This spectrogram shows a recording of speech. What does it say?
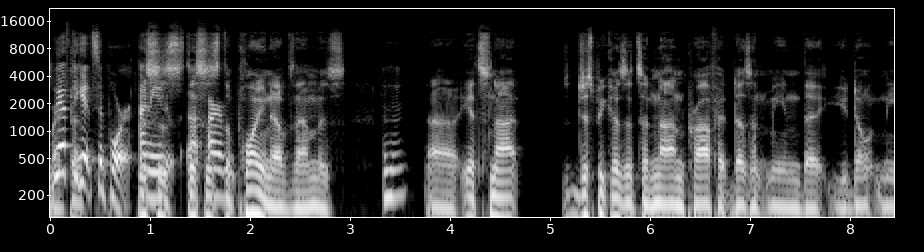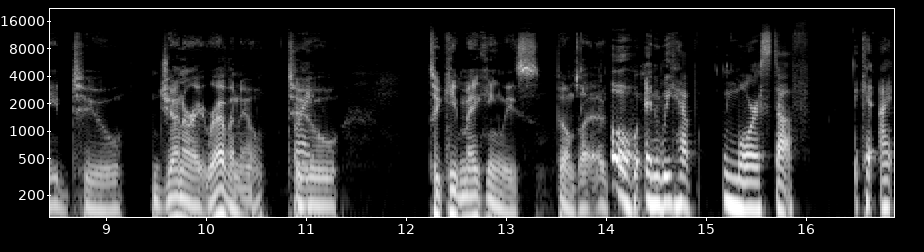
We have to get support. This I mean, is this our- is the point of them is uh, it's not just because it's a nonprofit doesn't mean that you don't need to generate revenue to Right. to keep making these films. I, Oh, and we have more stuff. I can't, I,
